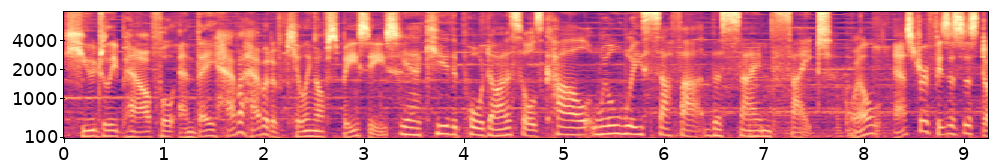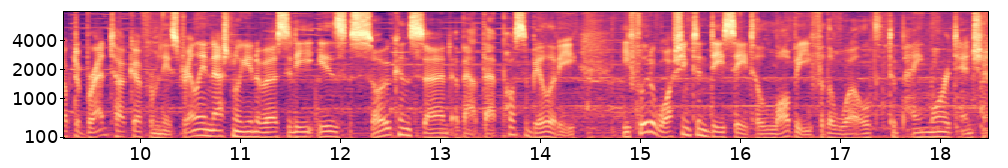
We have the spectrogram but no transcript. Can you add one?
hugely powerful, and they have a habit of killing off species. Yeah, cue the poor dinosaurs. Carl, will we suffer the same fate? Well, astrophysicist Dr. Brad Tucker from the Australian National University is so concerned about that possibility, he flew to Washington, D.C. to lobby for the world to pay more attention.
